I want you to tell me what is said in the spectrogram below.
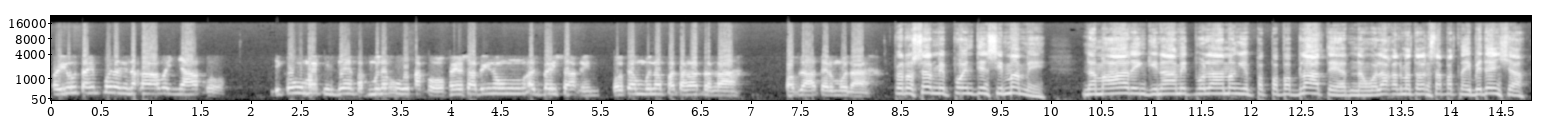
O yung time po lang, nakaway niya ako. Hindi ko maintindihan, pag munang utak ko. Kaya sabi nung advice sa akin, huwag kang munang patanga-tanga, pablatter mo na. Pero sir, may point din si ma'am eh, na maaring ginamit mo lamang yung pagpapablatter na wala ka naman talagang sapat na ebidensya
